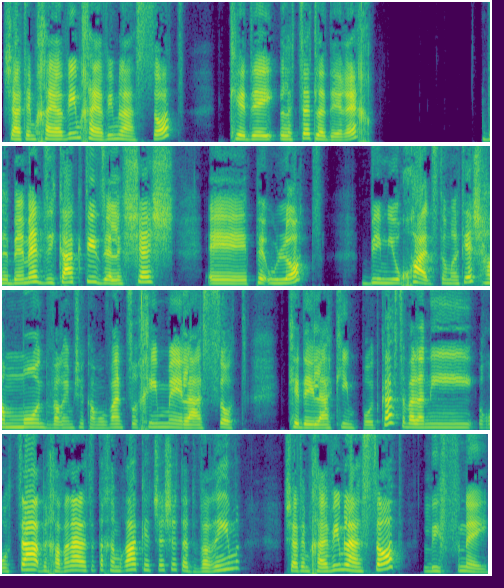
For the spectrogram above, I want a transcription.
שאתם חייבים חייבים לעשות כדי לצאת לדרך. ובאמת זיקקתי את זה לשש אה, פעולות במיוחד, זאת אומרת, יש המון דברים שכמובן צריכים אה, לעשות כדי להקים פודקאסט, אבל אני רוצה בכוונה לתת לכם רק את ששת הדברים שאתם חייבים לעשות לפני.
